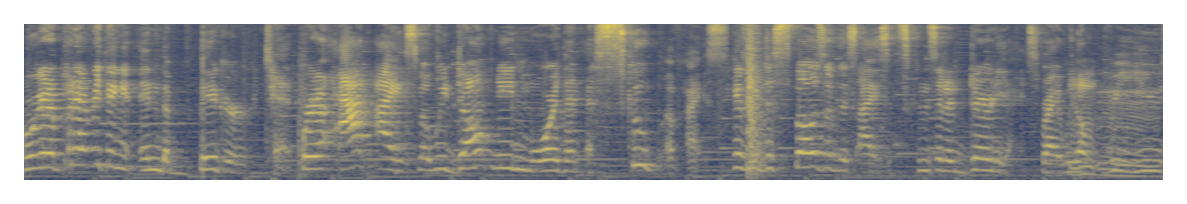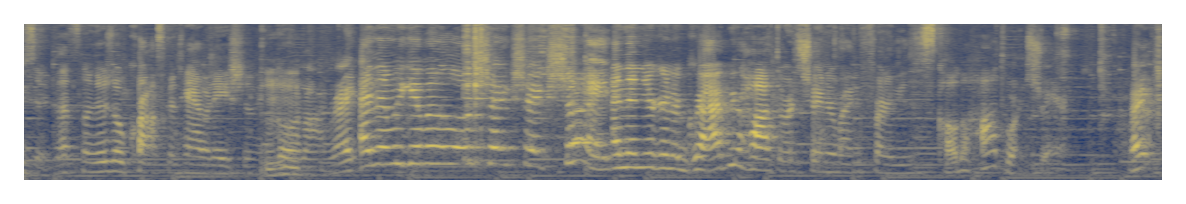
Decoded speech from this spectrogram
We're gonna put everything in the bigger tin. We're gonna add ice, but we don't need more than a scoop of ice. Because we dispose of this ice, it's considered dirty ice, right? We don't reuse it. That's not, there's no cross-contamination mm-hmm. going on, right? And then we give it a little shake, shake, shake. And then you're gonna grab your Hawthorne strainer right in front of you. This is called a Hawthorne strainer, right?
